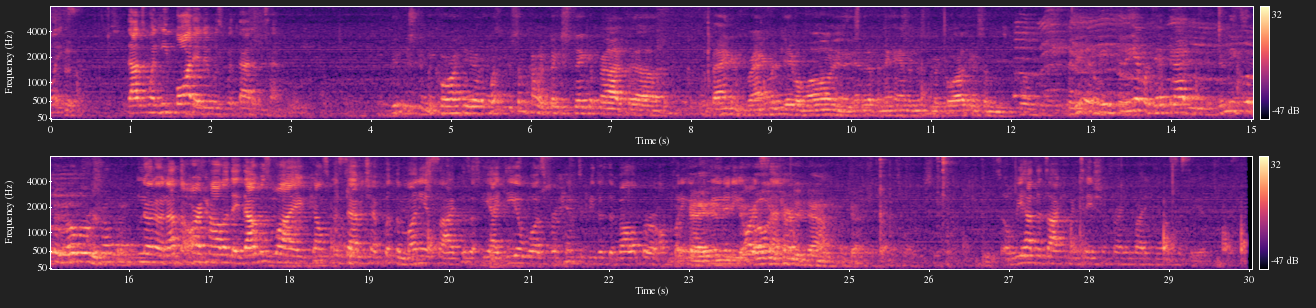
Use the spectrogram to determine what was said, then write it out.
place. That's when he bought it, it was with that intent. Mr. McCarthy, uh, wasn't there some kind of big stink about uh, the bank in Frankford gave a loan and it ended up in the hands of Mr. McCarthy and some, did he, did he ever get that? Didn't he flip it over or something? No, no, not the art holiday. That was why Councilman Savage had put the money aside, because the idea was for him to be the developer on putting a Okay, and community the art owner turned center. it down, okay. So we have the documentation for anybody who wants to see it.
